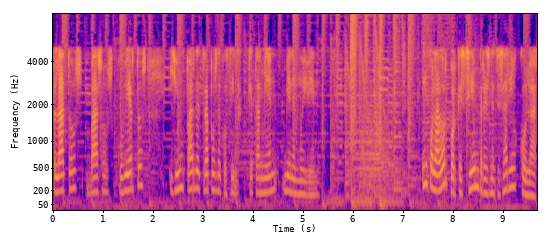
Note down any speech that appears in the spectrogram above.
platos, vasos, cubiertos y un par de trapos de cocina, que también vienen muy bien. Un colador porque siempre es necesario colar,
